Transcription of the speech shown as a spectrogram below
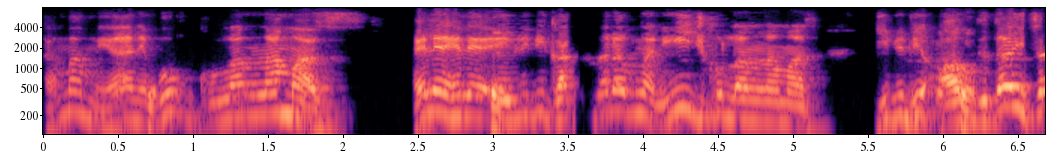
Tamam mı? Yani bu kullanılamaz. Hele hele evli bir kadın tarafından hiç kullanılamaz gibi bir algıdaysa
